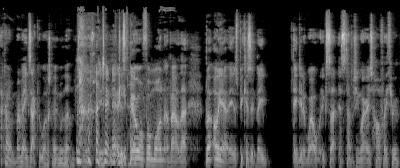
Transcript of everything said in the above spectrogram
I can't remember exactly where I was going with that. to be honest with I don't know Just either. go off on one about that. But oh yeah, it was because it, they they did it well, establishing where it is halfway through.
